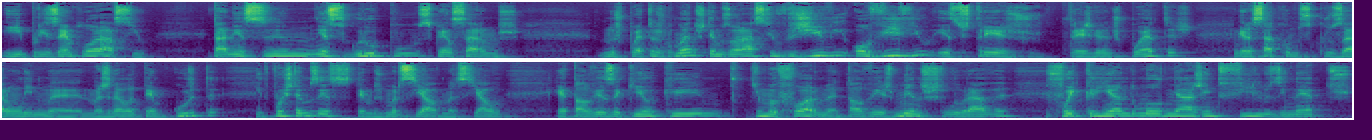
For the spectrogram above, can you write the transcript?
e, por exemplo, Horácio está nesse, nesse grupo, se pensarmos nos poetas romanos, temos Horácio, Virgílio, Ovídio, esses três, três grandes poetas. Engraçado como se cruzaram ali numa, numa janela de tempo curta. E depois temos esse, temos Marcial. Marcial é talvez aquele que, de uma forma talvez menos celebrada, foi criando uma linhagem de filhos e netos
